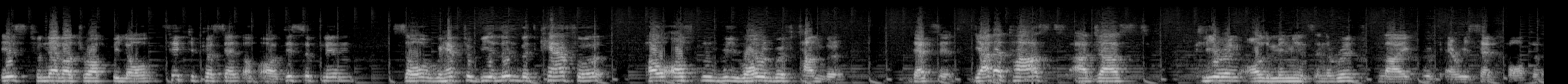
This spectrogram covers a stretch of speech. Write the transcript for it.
is to never drop below 50% of our discipline. So we have to be a little bit careful how often we roll with tumble. That's it. The other tasks are just clearing all the minions in the rift like with every set portal.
